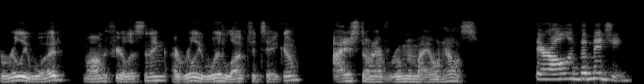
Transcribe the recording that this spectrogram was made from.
I really would. Mom, if you're listening, I really would love to take them. I just don't have room in my own house. They're all in Bemidji.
